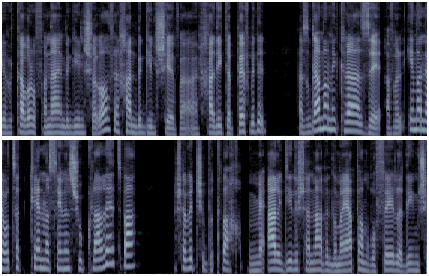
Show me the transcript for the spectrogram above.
ירכב על אופניים בגיל 3, אחד בגיל 7, אחד יתהפך בגיל... אז גם במקרה הזה, אבל אם אני רוצה כן לשים איזשהו כלל אצבע, חושבת שבטווח מעל גיל שנה, וגם היה פעם רופא ילדים ש...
